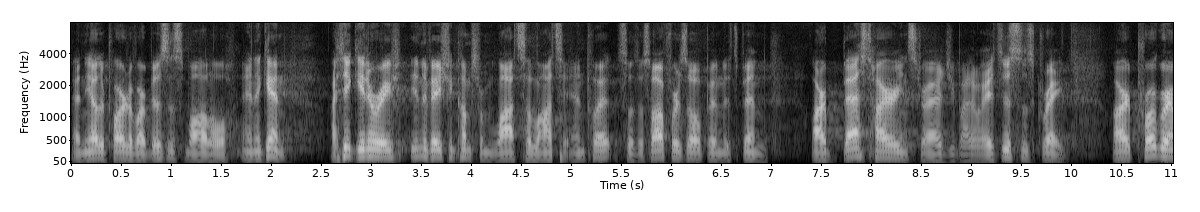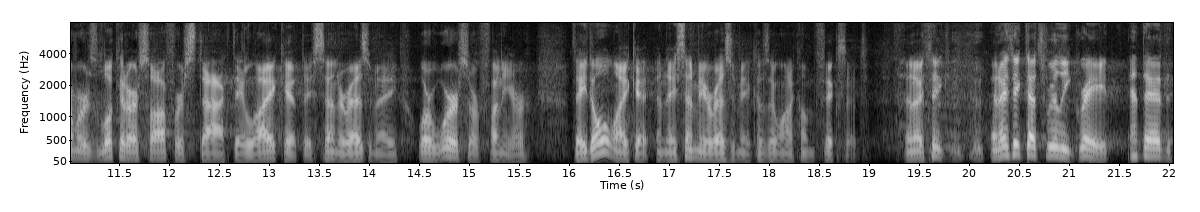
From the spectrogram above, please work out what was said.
And the other part of our business model, and again, I think innovation comes from lots and lots of input. So the software is open. It's been our best hiring strategy, by the way, this is great. Our programmers look at our software stack, they like it, they send a resume, or worse, or funnier, they don't like it, and they send me a resume because they want to come fix it. And I think, and I think that's really great. And then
